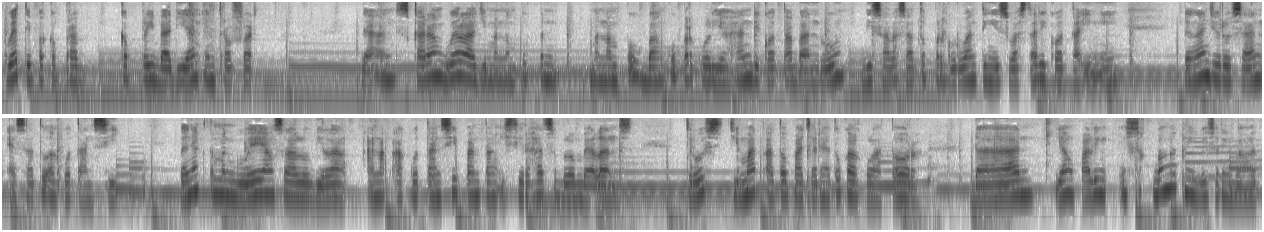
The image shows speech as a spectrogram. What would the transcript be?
Gue tipe kepribadian introvert. Dan sekarang gue lagi menempuh pen menempuh bangku perkuliahan di kota Bandung di salah satu perguruan tinggi swasta di kota ini dengan jurusan S1 akuntansi. Banyak temen gue yang selalu bilang anak akuntansi pantang istirahat sebelum balance. Terus jimat atau pacarnya tuh kalkulator. Dan yang paling nyesek banget nih gue sering banget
